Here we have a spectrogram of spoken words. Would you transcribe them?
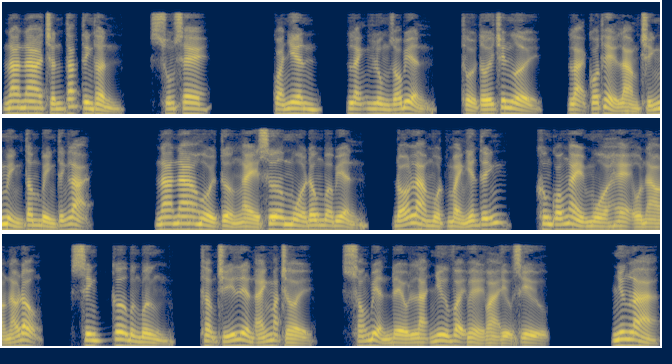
Nana chấn tắc tinh thần, xuống xe. Quả nhiên, lạnh lùng gió biển, thổi tới trên người, lại có thể làm chính mình tâm bình tĩnh lại. Nana hồi tưởng ngày xưa mùa đông bờ biển, đó là một mảnh yên tĩnh, không có ngày mùa hè ồn ào náo động, sinh cơ bừng bừng, thậm chí liền ánh mặt trời, sóng biển đều là như vậy hề và hiệu xỉu. Nhưng là,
